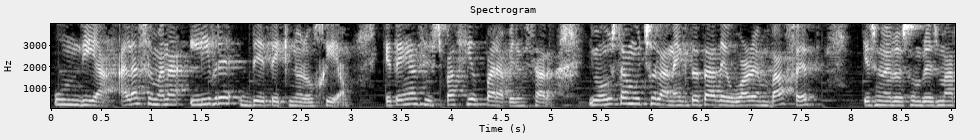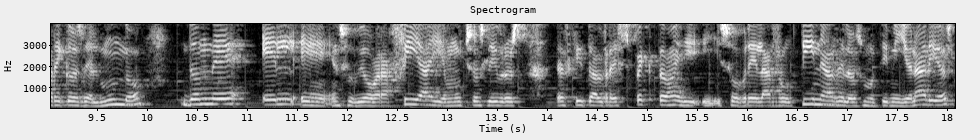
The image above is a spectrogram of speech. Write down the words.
un día a la semana libre de tecnología, que tengas espacio para pensar. Y me gusta mucho la anécdota de Warren Buffett, que es uno de los hombres más ricos del mundo, donde él eh, en su biografía y en muchos libros ha escrito al respecto y sobre las rutinas de los multimillonarios,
